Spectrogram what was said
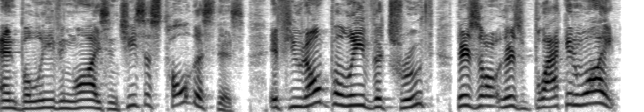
and believing lies. And Jesus told us this. If you don't believe the truth, there's, all, there's black and white.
